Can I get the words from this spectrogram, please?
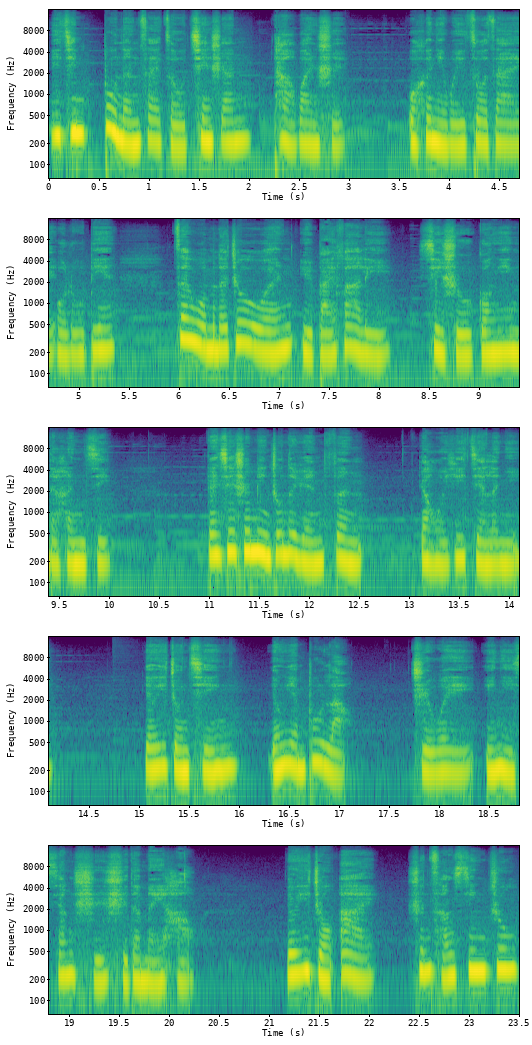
已经不能再走千山踏万水。我和你围坐在火炉边，在我们的皱纹与白发里细数光阴的痕迹，感谢生命中的缘分，让我遇见了你。有一种情永远不老，只为与你相识时的美好；有一种爱深藏心中，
